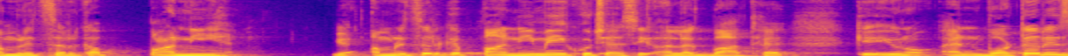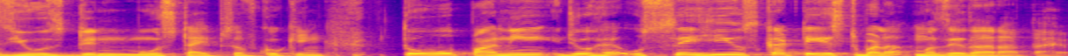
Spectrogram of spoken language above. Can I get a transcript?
अमृतसर का पानी है. ये अमृतसर के पानी में ही कुछ ऐसी अलग बात है कि you know and water is use in most types of cooking तो वो पानी जो है, उससे ही उसका टेस्ट बड़ा मज़ेदार आता है.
